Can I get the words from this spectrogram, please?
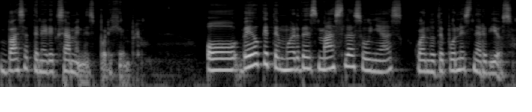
vas a tener exámenes, por ejemplo. O veo que te muerdes más las uñas cuando te pones nervioso.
